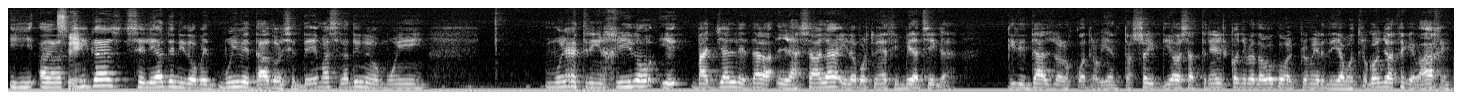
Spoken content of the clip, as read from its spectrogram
Y a las Sí. chicas se le ha tenido muy vetado ese tema, se le ha tenido muy muy restringido y Bajal les da la sala y la oportunidad de decir, mira chicas, gritadlo a los cuatro vientos, sois diosas, tener el coño apretado como el primer día, vuestro coño hace que bajen.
